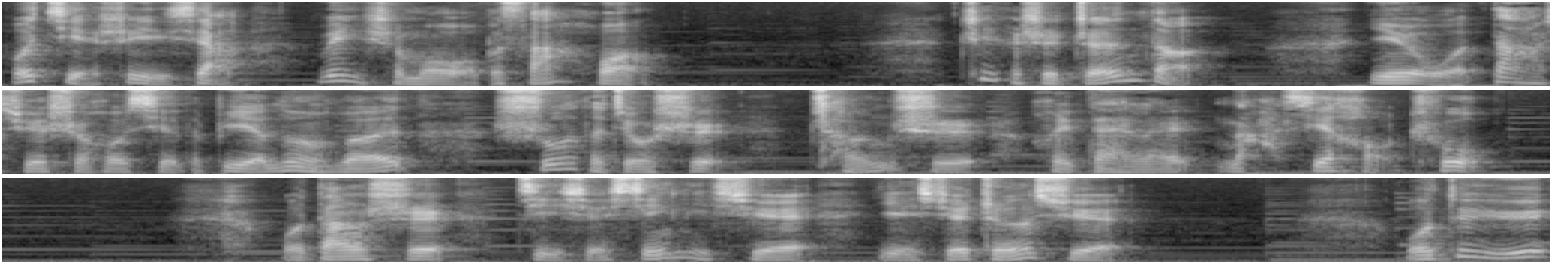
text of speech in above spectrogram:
我解释一下为什么我不撒谎。这个是真的，因为我大学时候写的毕业论文说的就是诚实会带来哪些好处。我当时既学心理学，也学哲学，我对于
